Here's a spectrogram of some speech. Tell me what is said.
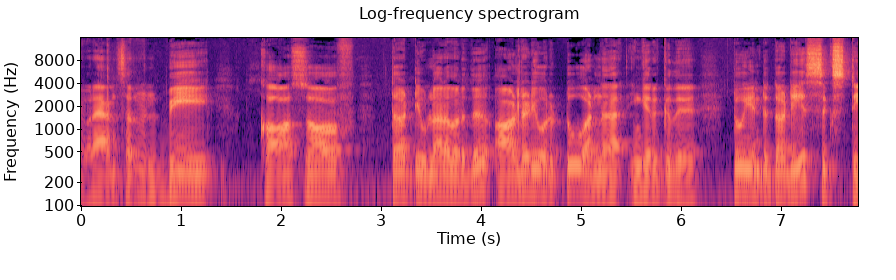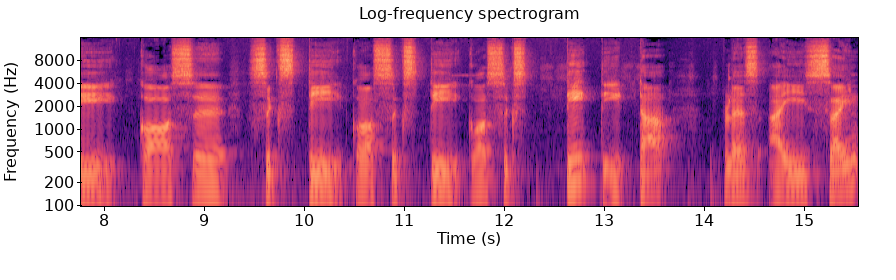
your answer will be cos of thirty உள்ளார வருது. ஆல்ரெடி ஒரு டூ ஒன்று இங்கே இருக்குது. Two into thirty is sixty cos sixty cos sixty cos sixty theta plus I sine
